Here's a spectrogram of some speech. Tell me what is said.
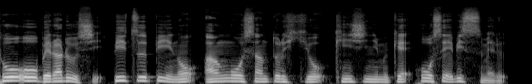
東欧ベラルーシ、P2P の暗号資産取引を禁止に向け法整備進める。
